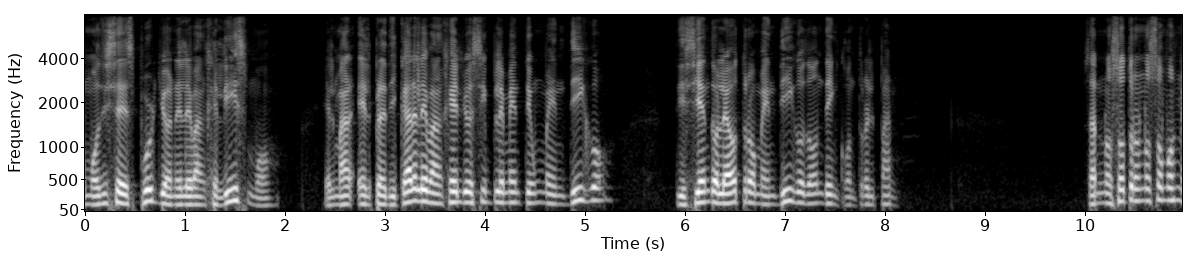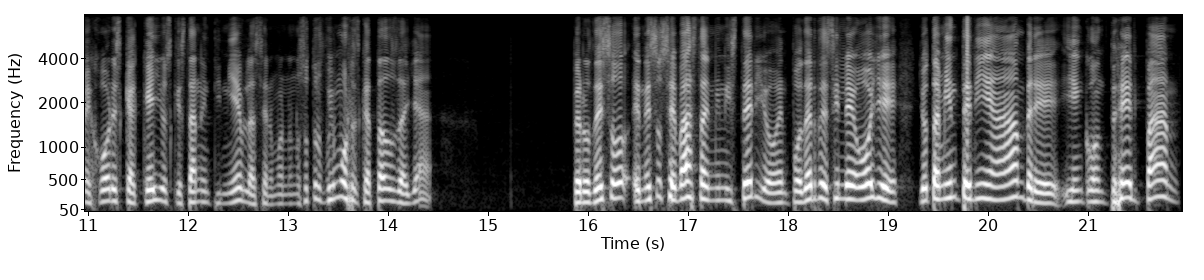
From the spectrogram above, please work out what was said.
como dice Spurgeon, el evangelismo, el, predicar el evangelio es simplemente un mendigo diciéndole a otro mendigo dónde encontró el pan. O sea, nosotros no somos mejores que aquellos que están en tinieblas, hermano. Nosotros fuimos rescatados de allá. Pero de eso, en eso se basta el ministerio, en poder decirle, oye, yo también tenía hambre y encontré el pan,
